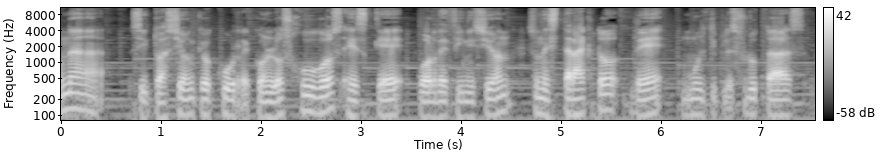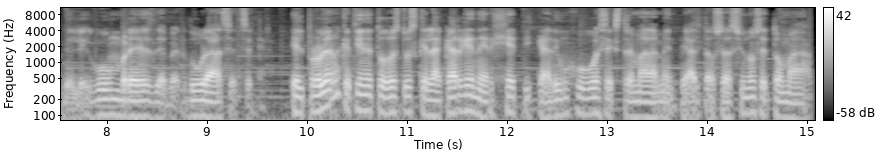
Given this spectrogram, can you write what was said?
Una situación que ocurre con los jugos es que por definición es un extracto de múltiples frutas, de legumbres, de verduras, etc. El problema que tiene todo esto es que la carga energética de un jugo es extremadamente alta. O sea, si uno se toma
